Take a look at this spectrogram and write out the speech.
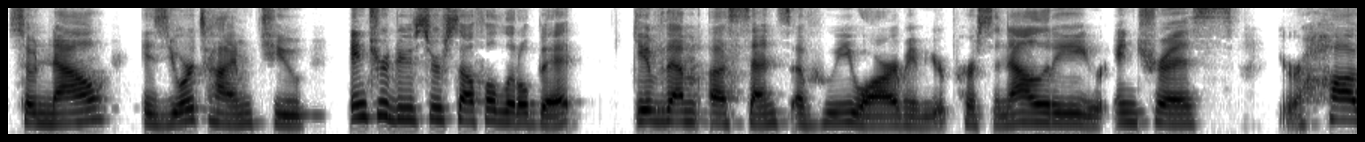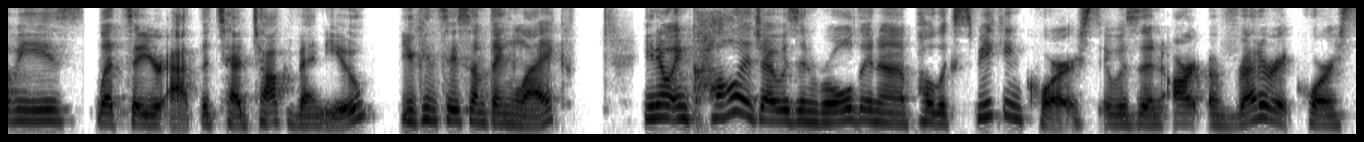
So now is your time to introduce yourself a little bit, give them a sense of who you are, maybe your personality, your interests, your hobbies. Let's say you're at the TED Talk venue. You can say something like, you know, in college, I was enrolled in a public speaking course. It was an art of rhetoric course.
